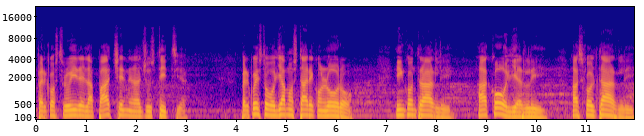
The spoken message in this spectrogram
per costruire la pace nella giustizia. Per questo vogliamo stare con loro, incontrarli, accoglierli, ascoltarli,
